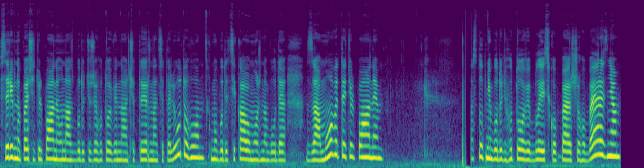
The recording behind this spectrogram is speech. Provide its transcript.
Все рівно перші тюльпани у нас будуть вже готові на 14 лютого. Кому буде цікаво, можна буде замовити тюльпани. Наступні будуть готові близько 1 березня.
